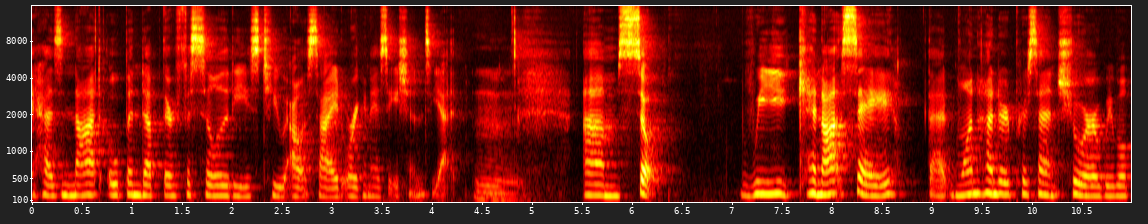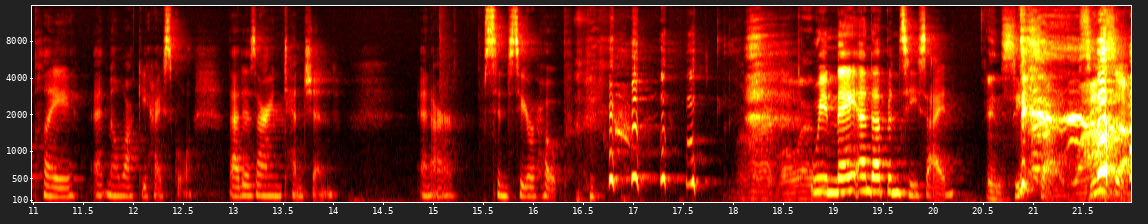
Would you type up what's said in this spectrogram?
has not opened up their facilities to outside organizations yet. Um, so we cannot say that 100% sure we will play at Milwaukie High School. That is our intention and our sincere hope. all right, well, We may end up in Seaside. in Seaside. Wow. Seaside.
